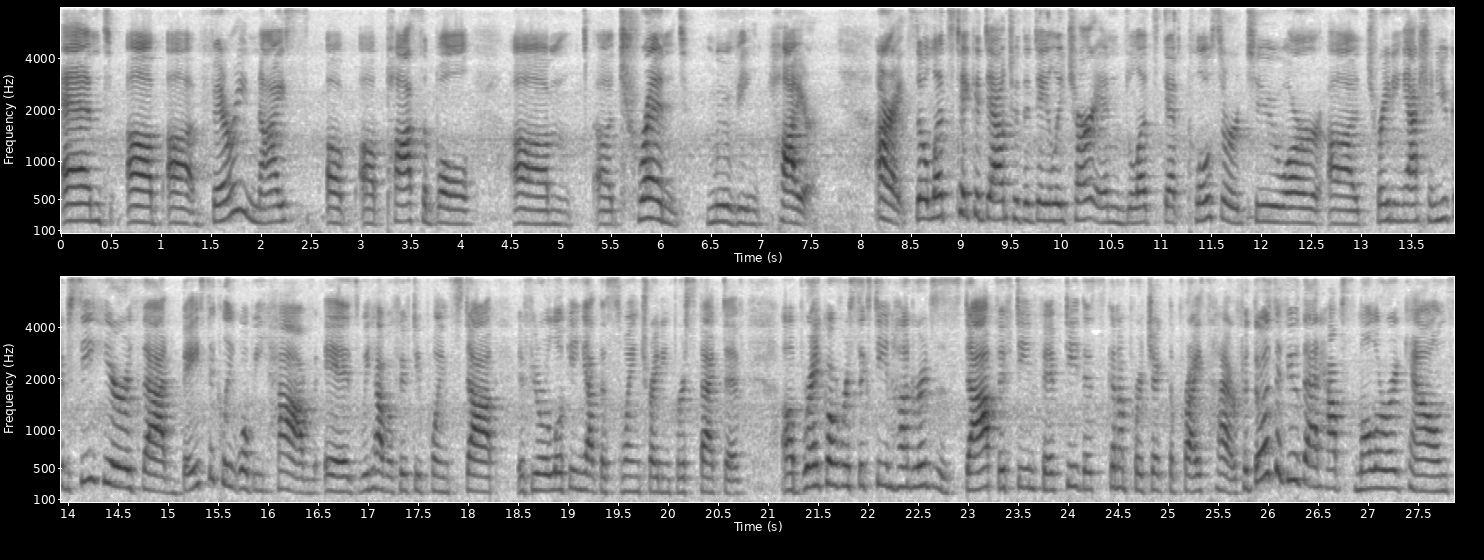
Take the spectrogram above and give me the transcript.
and a, a very nice uh, possible um, trend moving higher. All right, so let's take it down to the daily chart and let's get closer to our uh, trading action. You can see here that basically what we have is we have a 50 point stop if you're looking at the swing trading perspective. Uh, break over 1600 is stop 1550. This is going to project the price higher. For those of you that have smaller accounts,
